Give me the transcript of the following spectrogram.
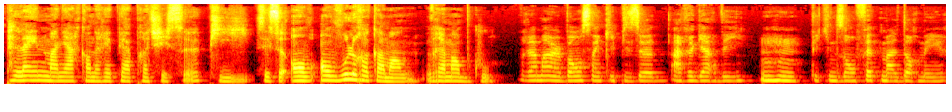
plein de manières qu'on aurait pu approcher ça, puis c'est ça, on, on vous le recommande vraiment beaucoup. Vraiment un bon cinq épisodes à regarder, Mhm. puis qui nous ont fait mal dormir,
